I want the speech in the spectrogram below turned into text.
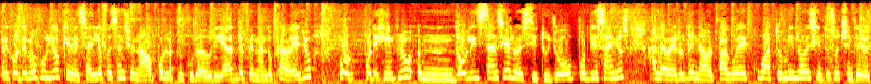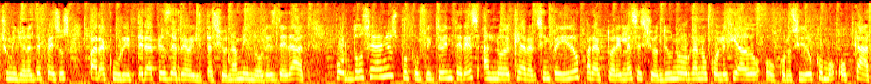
Recordemos, Julio, que Besaile fue sancionado por la Procuraduría de Fernando Cabello por, por ejemplo, en doble instancia lo destituyó por 10 años al haber ordenado el pago de 4.988 millones de pesos para cubrir terapias de rehabilitación a menores de edad. Por 12 años por conflicto de interés al no declararse impedido para actuar en la sesión de un órgano colegiado o conocido como OCAT.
